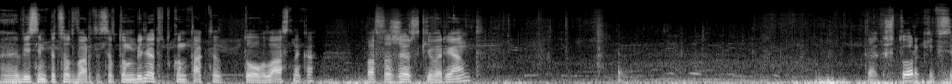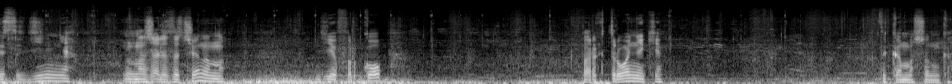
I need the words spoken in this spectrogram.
Е, 8500 вартість автомобіля. Тут контакти до власника. Пасажирський варіант. Так, шторки, всі сидіння. На жаль, зачинено. Є форкоп. Парктроніки. Така машинка.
